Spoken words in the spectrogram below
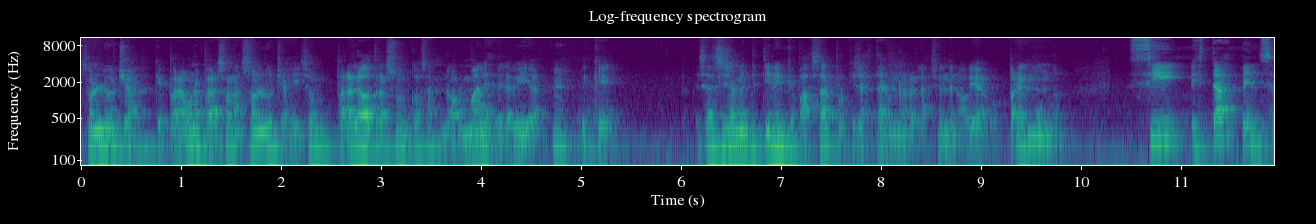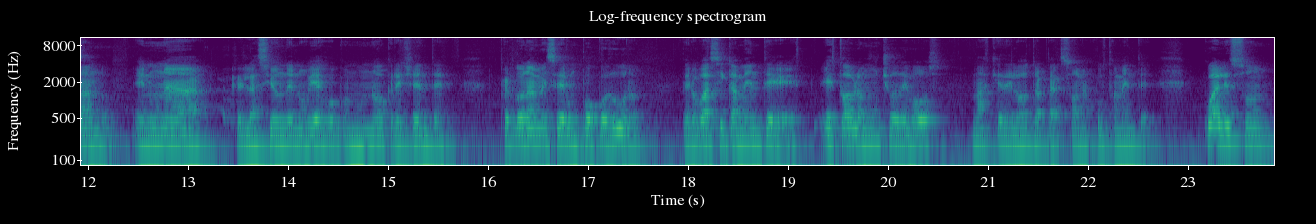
son luchas que para una persona son luchas y son para la otra son cosas normales de la vida, de que sencillamente tienen que pasar porque ya está en una relación de noviazgo para el mundo. Si estás pensando en una relación de noviazgo con un no creyente, perdóname ser un poco duro, pero básicamente est- esto habla mucho de vos más que de la otra persona, justamente. ¿Cuáles son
